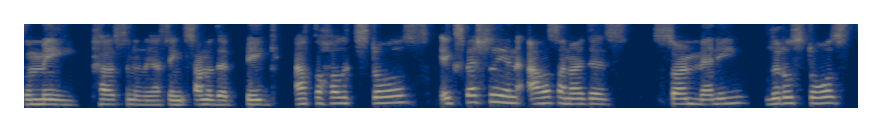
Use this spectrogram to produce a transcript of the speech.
for me personally, I think some of the big alcoholic stores, especially in Alice, I know there's so many little stores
